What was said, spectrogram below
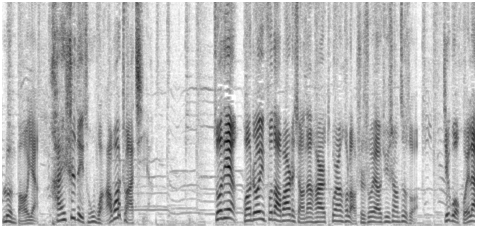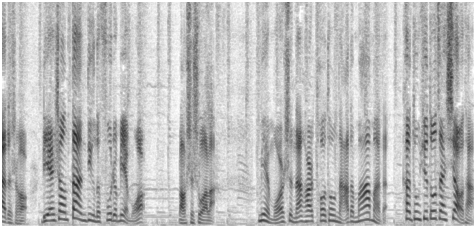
论保养，还是得从娃娃抓起呀。昨天，广州一辅导班的小男孩突然和老师说要去上厕所，结果回来的时候，脸上淡定的敷着面膜。老师说了，面膜是男孩偷偷拿的妈妈的，看同学都在笑他。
